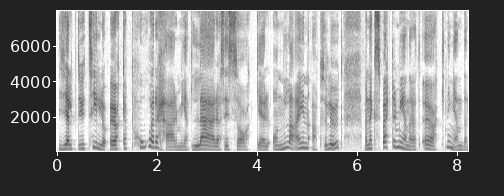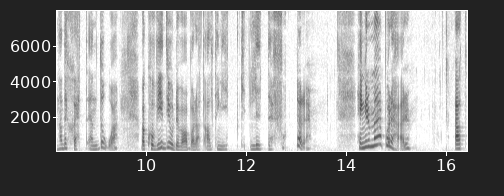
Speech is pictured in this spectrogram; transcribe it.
hjälpte ju till att öka på det här med att lära sig saker online, absolut. Men experter menar att ökningen, den hade skett ändå. Vad covid gjorde var bara att allting gick lite fortare. Hänger du med på det här? Att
